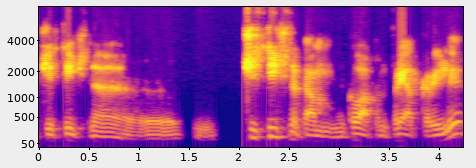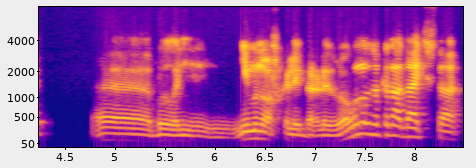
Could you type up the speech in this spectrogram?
частично, э, частично там клапан приоткрыли, э, было немножко либерализовано законодательство,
